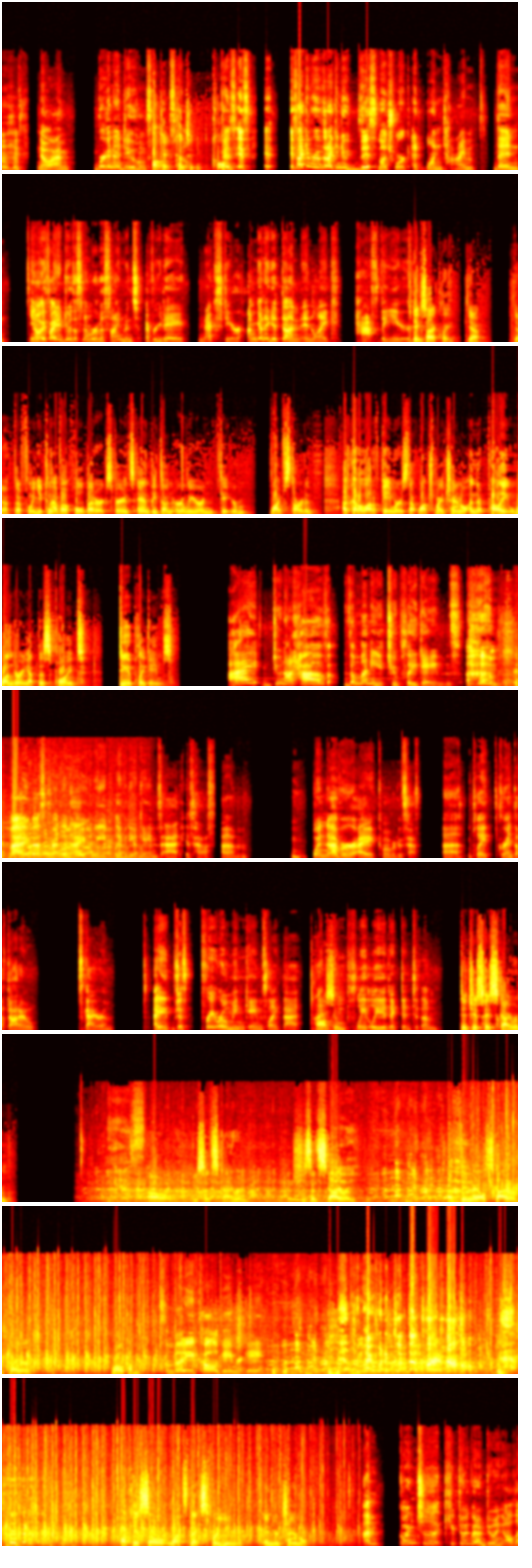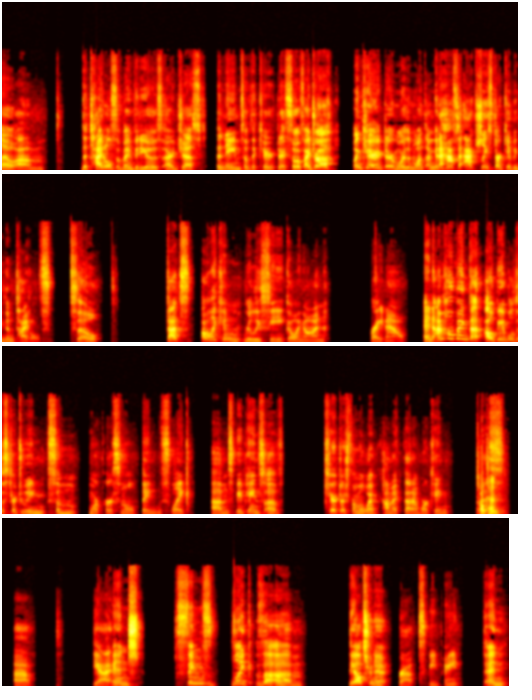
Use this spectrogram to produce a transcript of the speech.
no, I'm. We're gonna do homeschool. Okay, continue. Cool. Because if if I can prove that I can do this much work at one time, then you know if I do this number of assignments every day next year, I'm gonna get done in like half the year. Exactly. Yeah. Yeah, definitely. You can have a whole better experience and be done earlier and get your life started. I've got a lot of gamers that watch my channel, and they're probably wondering at this point do you play games? I do not have the money to play games. Um, my best friend and I, we play video games at his house. Um, whenever I come over to his house, uh, play Grand Theft Auto, Skyrim. I just free roaming games like that. Awesome. I'm completely addicted to them. Did you say Skyrim? Yes. Oh, you said Skyrim. She said Skyrim. A female Skyrim player. Welcome. Somebody call Gamergate. you might want to clip that part out. Okay, so what's next for you and your channel? I'm going to keep doing what I'm doing, although um, the titles of my videos are just the names of the characters. So if I draw one character more than once, I'm gonna have to actually start giving them titles. So that's all I can really see going on right now. And I'm hoping that I'll be able to start doing some more personal things, like um, speed paints of characters from a webcomic that I'm working with. Okay. Uh, yeah, and things like the um the alternate route speed paint and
